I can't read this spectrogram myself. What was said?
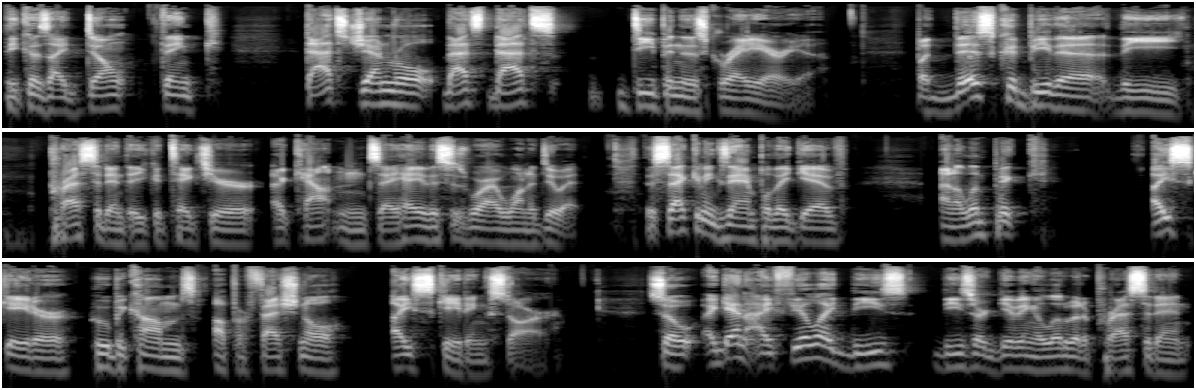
because I don't think that's general that's that's deep in this gray area. But this could be the the precedent that you could take to your accountant and say, "Hey, this is where I want to do it." The second example they give an Olympic ice skater who becomes a professional ice skating star. So again, I feel like these these are giving a little bit of precedent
